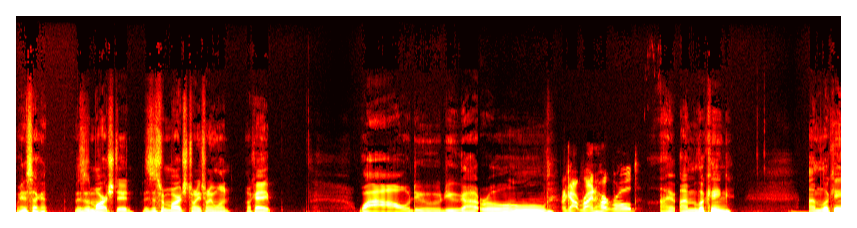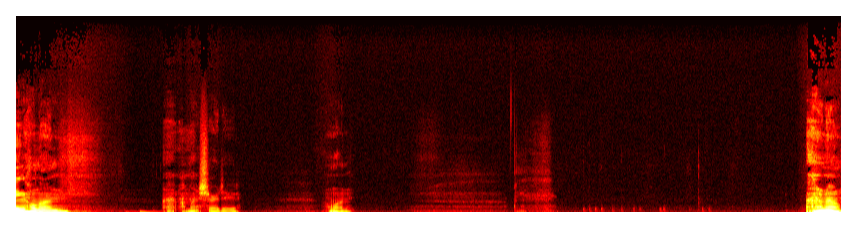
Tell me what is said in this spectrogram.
Wait a second. This is March, dude. This is from March 2021. Okay. Wow, dude, you got rolled. I got Reinhardt rolled. I, I'm looking. I'm looking. Hold on. I'm not sure, dude. Hold on. I don't know.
